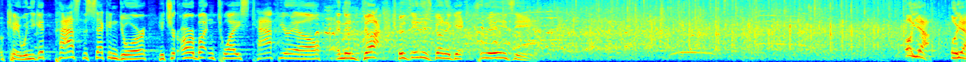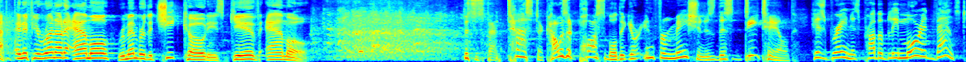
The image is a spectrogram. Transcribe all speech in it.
Okay, when you get past the second door, hit your R button twice, tap your L, and then duck, because it is gonna get crazy. Oh, yeah, oh, yeah, and if you run out of ammo, remember the cheat code is give ammo. This is fantastic. How is it possible that your information is this detailed? His brain is probably more advanced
